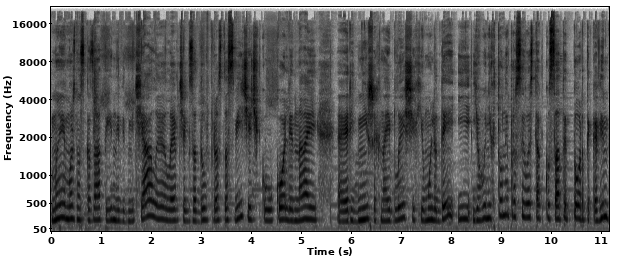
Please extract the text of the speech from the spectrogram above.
Ми, можна сказати, і не відмічали. Левчик задув просто свічечку у колі найрідніших, найближчих йому людей, і його ніхто не просив ось так кусати тортика. Він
